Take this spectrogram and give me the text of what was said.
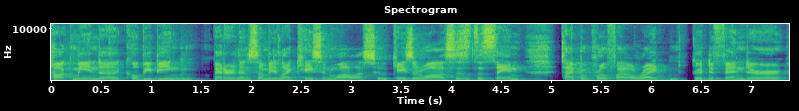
talk me into Kobe being better than somebody like Cason Wallace, who Cason Wallace is the same type of profile, right? Good defender,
